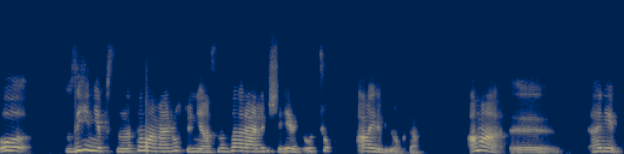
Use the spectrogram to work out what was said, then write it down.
o zihin yapısına tamamen ruh dünyasına zararlı bir şey. Evet o çok ayrı bir nokta. Ama e, hani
